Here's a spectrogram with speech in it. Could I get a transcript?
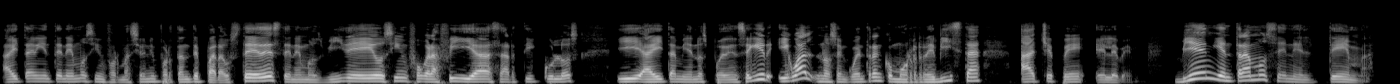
Ahí también tenemos información importante para ustedes. Tenemos videos, infografías, artículos y ahí también nos pueden seguir. Igual nos encuentran como revista HPLB. Bien, y entramos en el tema.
